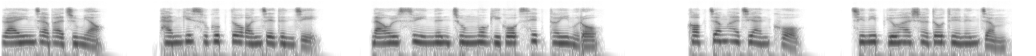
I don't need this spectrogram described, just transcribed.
라인 잡아주며 단기 수급도 언제든지 나올 수 있는 종목이고 섹터이므로 걱정하지 않고 진입요하셔도 되는 점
